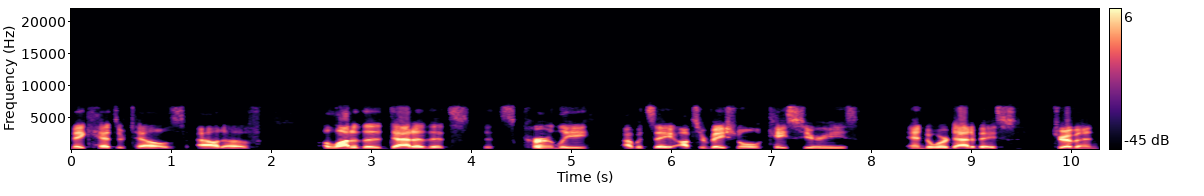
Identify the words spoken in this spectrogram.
make heads or tails out of a lot of the data that's that's currently I would say observational case series and or database driven,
